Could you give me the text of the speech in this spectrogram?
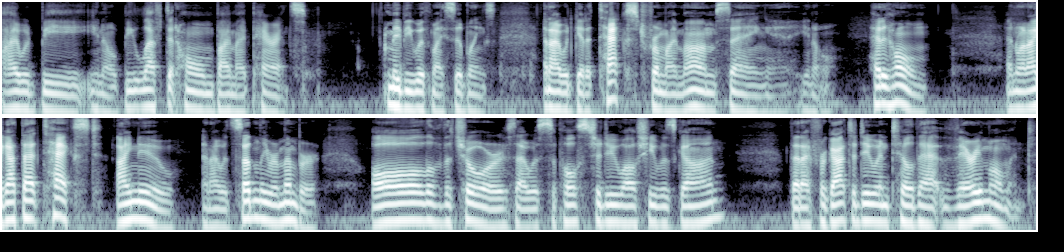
I would be, you know, be left at home by my parents, maybe with my siblings, and I would get a text from my mom saying, you know, head home. And when I got that text, I knew, and I would suddenly remember all of the chores I was supposed to do while she was gone that I forgot to do until that very moment.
